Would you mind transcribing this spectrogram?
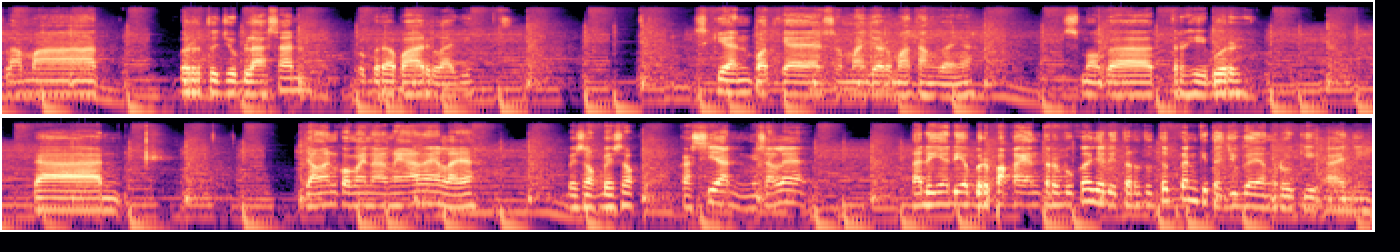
Selamat bertujuh belasan beberapa hari lagi. Sekian podcast remaja rumah tangganya. Semoga terhibur. Dan jangan komen aneh-aneh lah ya. Besok-besok kasihan. Misalnya tadinya dia berpakaian terbuka jadi tertutup kan kita juga yang rugi anjing.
